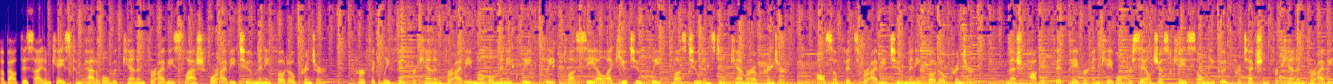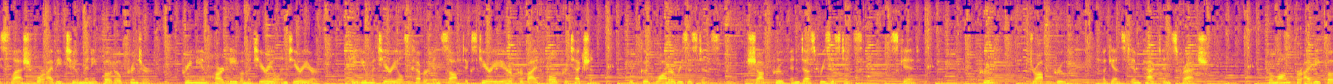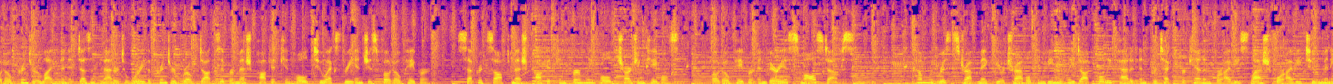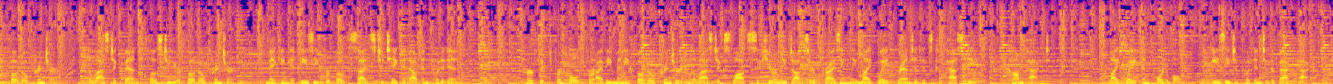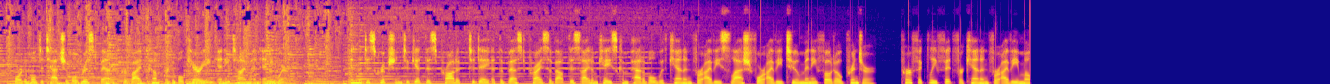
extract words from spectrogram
About this item case compatible with Canon 4IV/4 IV2 mini photo printer, perfectly fit for Canon 4IV Mobile Mini CLIQ CLIQ Plus CLIQ2 CLIQ Plus 2 Instant Camera Printer, also fits for IV2 Mini Photo Printer, mesh pocket fit paper and cable for sale just case only good protection for Canon 4IV/4 IV2 Mini Photo Printer, premium hard EVA material interior, PU materials cover and soft exterior provide full protection, with good water resistance, shock proof and dust resistance, skid proof, drop proof, against impact and scratch. Prolong for IV photo printer life and it doesn't matter to worry the printer broke. Zipper mesh pocket can hold 2x 3 inches photo paper, separate soft mesh pocket can firmly hold charging cables, photo paper and various small stuffs. Come with wrist strap make your travel conveniently. Fully padded and protect for Canon 4IV slash 4IV2 mini photo printer, elastic band close to your photo printer, making it easy for both sides to take it out and put it in. Perfect for hold for IV mini photo printer in elastic slots securely. Surprisingly lightweight granted its capacity, compact. Lightweight and portable, easy to put into the backpack, portable detachable wristband provide comfortable carrying anytime and anywhere. In the description to get this product today at the best price about this item case compatible with Canon 4IV/4 IV2 mini photo printer, perfectly fit for Canon 4IV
